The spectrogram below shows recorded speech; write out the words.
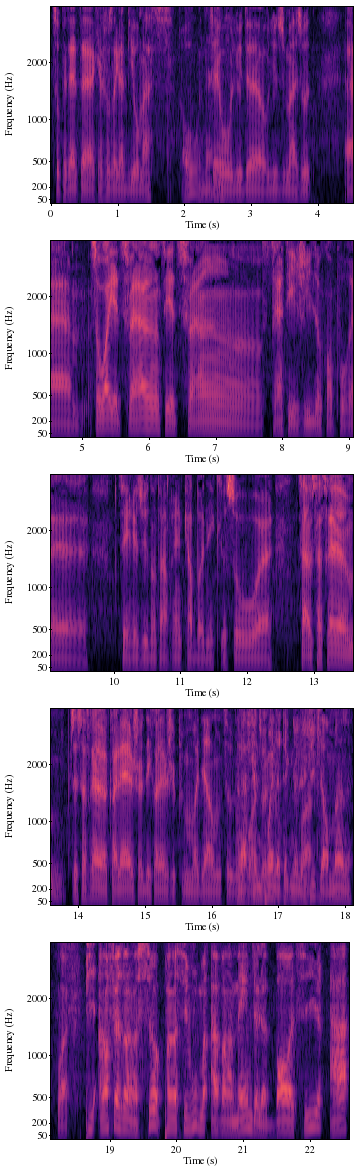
So peut-être euh, quelque chose avec la biomasse. Oh, nice. tu sais, au lieu de au lieu du mazout. Euh, so ouais, il y a différents, tu sais, il y a différentes stratégies là qu'on pourrait tu sais, réduire notre empreinte carbonique là. So, euh, ça, ça serait tu sais, ça serait un collège, un des collèges les plus modernes, tu sais, au À la niveau fin de conduite, pointe de la technologie, clairement. là. Ouais. Puis en faisant ça, pensez-vous, avant même de le bâtir, à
